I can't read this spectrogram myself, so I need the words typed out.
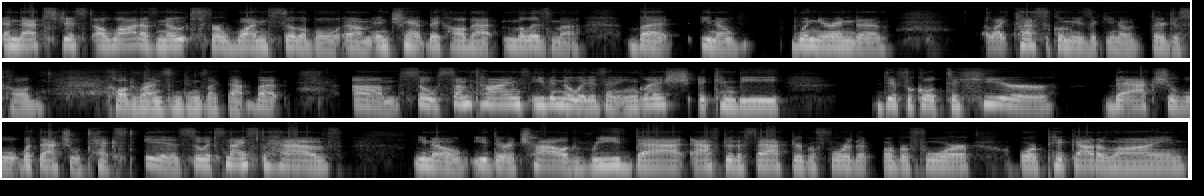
and that's just a lot of notes for one syllable. Um, in chant they call that melisma. But you know when you're into like classical music you know they're just called called runs and things like that. But um, so sometimes even though it is in english it can be difficult to hear the actual what the actual text is. So it's nice to have you know either a child read that after the fact or before the or before or pick out a line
